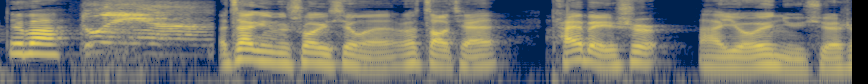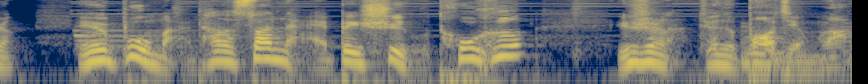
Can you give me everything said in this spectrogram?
对吧？对呀。再给你们说个新闻，说早前台北市啊有位女学生，因为不满她的酸奶被室友偷喝。于是呢，她就报警了。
